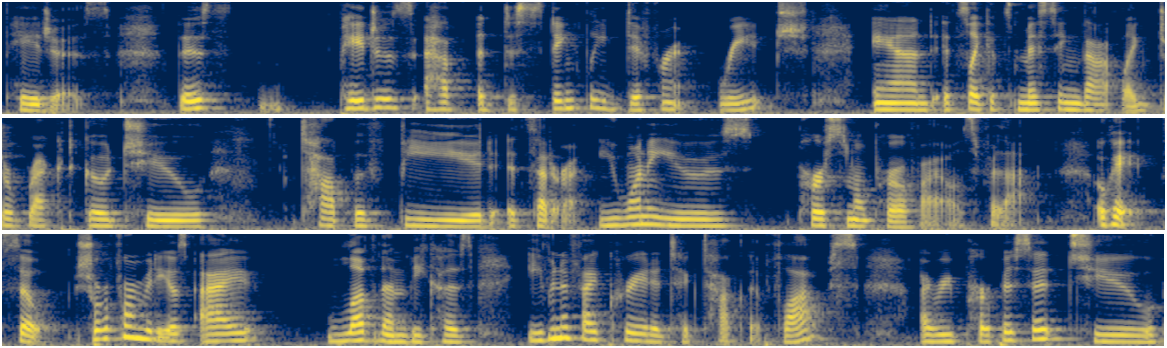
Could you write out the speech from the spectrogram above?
pages. This pages have a distinctly different reach and it's like it's missing that like direct go to top of feed, etc. You want to use personal profiles for that. Okay, so short form videos, I love them because even if I create a TikTok that flops, I repurpose it to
